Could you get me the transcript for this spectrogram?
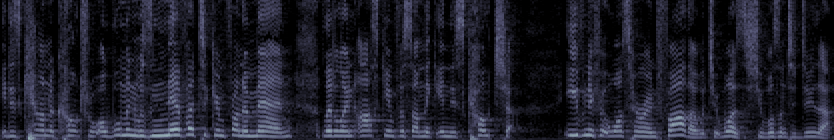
It is countercultural. A woman was never to confront a man, let alone ask him for something in this culture. Even if it was her own father, which it was, she wasn't to do that.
